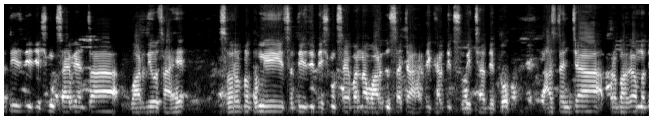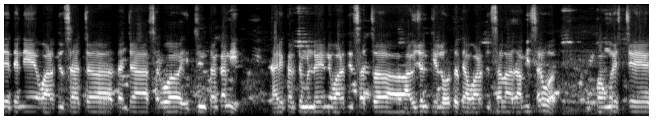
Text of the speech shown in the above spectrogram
सतीश देशमुख साहेब यांचा वाढदिवस आहे. सर्वप्रथम मी सतीशजी देशमुख साहेबांना वाढदिवसाच्या हार्दिक हार्दिक शुभेच्छा देतो. आज त्यांच्या प्रभागामध्ये त्यांनी वाढदिवसाच्या त्यांच्या सर्व हितचिंतकांनी कार्यकर्ते मंडळींनी वाढदिवसाचं आयोजन केलं होतं. त्या वाढदिवसाला आज आम्ही सर्व काँग्रेसचे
